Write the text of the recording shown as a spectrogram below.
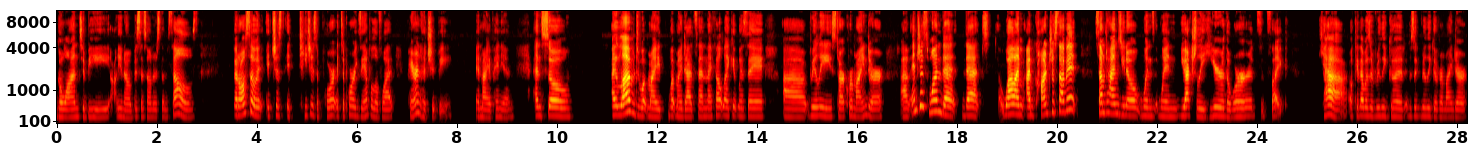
go on to be you know business owners themselves but also it, it just it teaches a poor it's a poor example of what parenthood should be in my opinion and so i loved what my what my dad said and i felt like it was a uh, really stark reminder um, and just one that that while i'm i'm conscious of it sometimes you know when when you actually hear the words it's like yeah okay that was a really good it was a really good reminder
